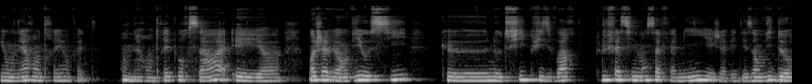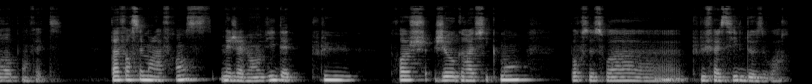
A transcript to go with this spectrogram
et, on est rentré en fait. On est rentré pour ça, et euh, moi j'avais envie aussi que notre fille puisse voir plus facilement sa famille, et j'avais des envies d'Europe en fait. Pas forcément la France, mais j'avais envie d'être plus proche géographiquement pour que ce soit plus facile de se voir.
